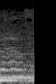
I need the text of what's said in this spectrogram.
them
